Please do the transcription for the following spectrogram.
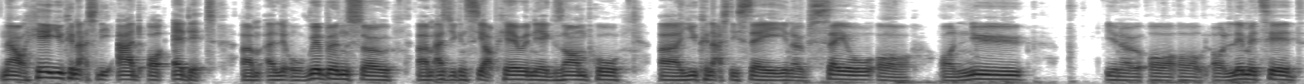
Now here you can actually add or edit um, a little ribbon. So um, as you can see up here in the example, uh, you can actually say, you know, sale or or new, you know, or or, or limited.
